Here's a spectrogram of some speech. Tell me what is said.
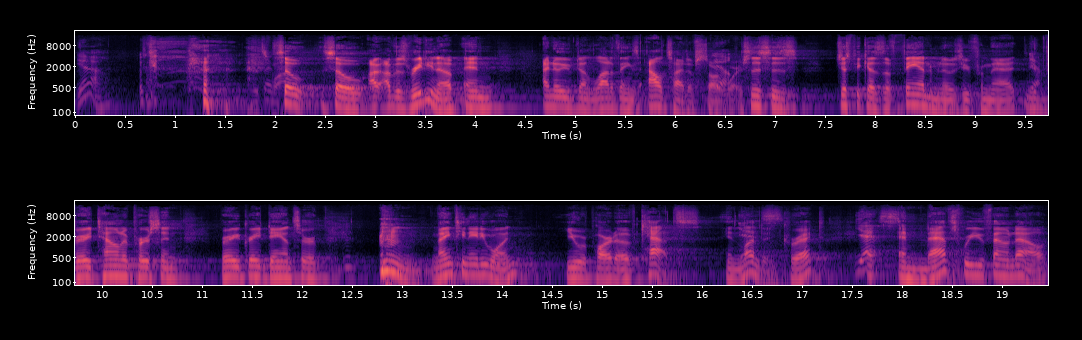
yeah. It's wild. So, so I, I was reading up, and I know you've done a lot of things outside of Star Yeah. Wars. This is just because the fandom knows you from that. You're Yeah. a very talented person, very great dancer. 1981, you were part of Cats in Yes. London, correct? Yes. A- And that's where you found out,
